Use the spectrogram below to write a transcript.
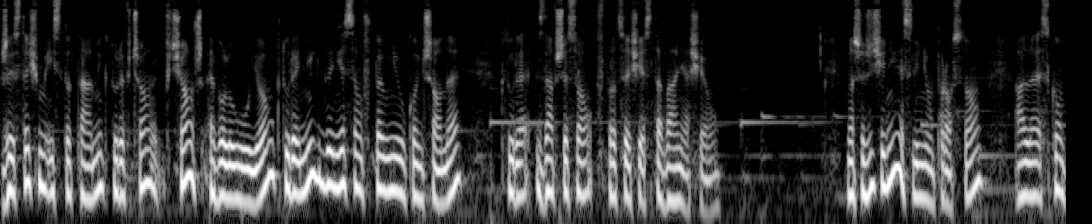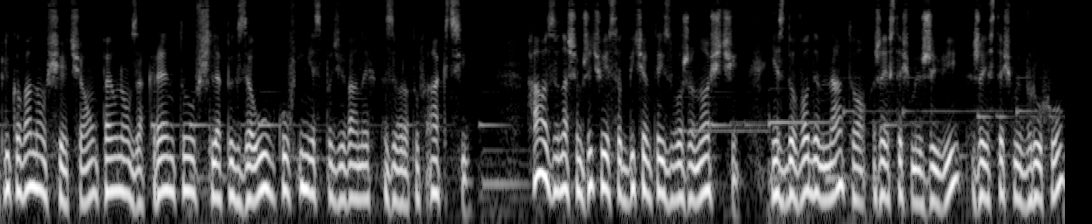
że jesteśmy istotami, które wciąż, wciąż ewoluują, które nigdy nie są w pełni ukończone, które zawsze są w procesie stawania się. Nasze życie nie jest linią prostą, ale skomplikowaną siecią, pełną zakrętów, ślepych zaułków i niespodziewanych zwrotów akcji. Chaos w naszym życiu jest odbiciem tej złożoności, jest dowodem na to, że jesteśmy żywi, że jesteśmy w ruchu,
